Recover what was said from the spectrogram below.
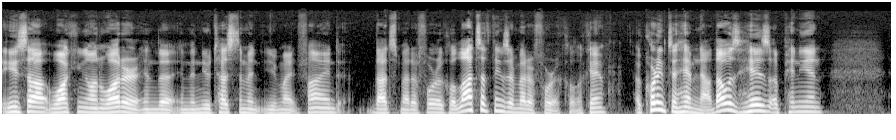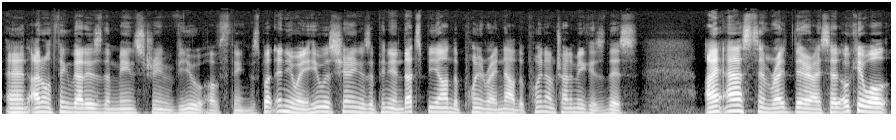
Isa walking on water in the in the New Testament, you might find that's metaphorical. Lots of things are metaphorical. Okay, according to him now, that was his opinion, and I don't think that is the mainstream view of things. But anyway, he was sharing his opinion. That's beyond the point right now. The point I'm trying to make is this: I asked him right there. I said, okay, well,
